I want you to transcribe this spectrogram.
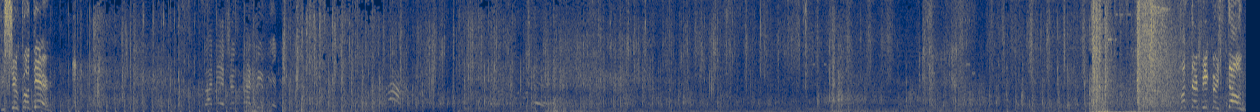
You should go there! Is down!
